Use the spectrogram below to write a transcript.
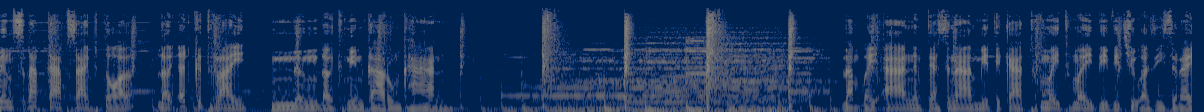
និងស្ដាប់ការផ្សាយផ្ទាល់ដោយឥតគិតថ្លៃនិងដោយគ្មានការរំខានដើម្បីអាននិងទស្សនាមេតិការថ្មីថ្មីពី Vithu Azizi ស្រី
